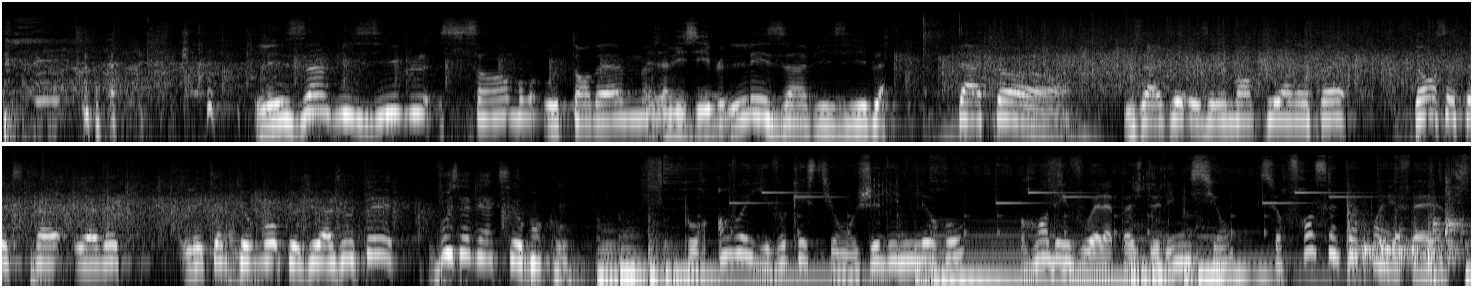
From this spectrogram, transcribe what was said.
Les Invisibles, Sambre ou Tandem Les Invisibles. Les Invisibles, d'accord. Vous aviez des éléments clés en effet dans cet extrait et avec les quelques mots que j'ai ajoutés, vous avez accès au banco. Pour envoyer vos questions au jeu des 1000 euros, rendez-vous à la page de l'émission sur franceinter.fr.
